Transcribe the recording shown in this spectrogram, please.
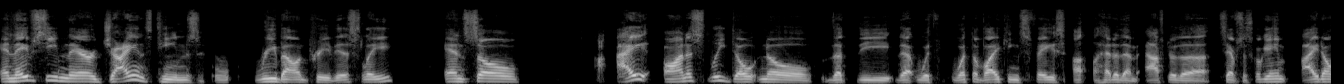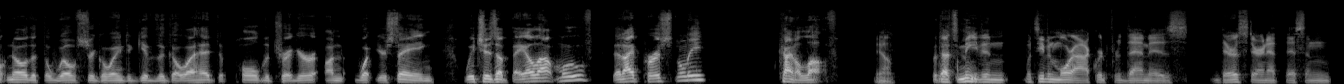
and they've seen their Giants teams rebound previously. And so I honestly don't know that the that with what the Vikings face ahead of them after the San Francisco game, I don't know that the Wilfs are going to give the go ahead to pull the trigger on what you're saying, which is a bailout move that I personally kind of love. Yeah. But that's me. Even what's even more awkward for them is they're staring at this and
